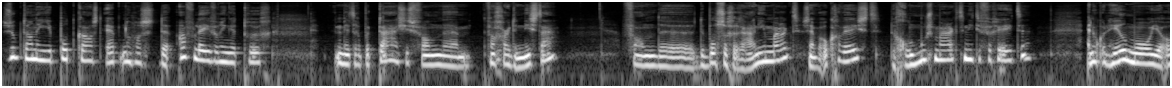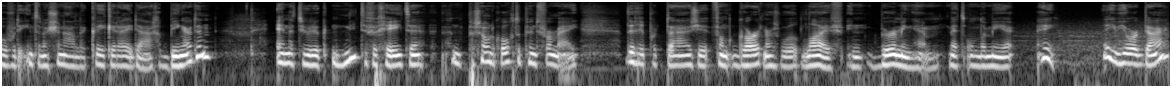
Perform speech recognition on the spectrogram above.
zoek dan in je podcast-app nog eens de afleveringen terug met reportages van, van Gardenista van de, de Bosse Geraniummarkt zijn we ook geweest. De Groenmoesmarkt niet te vergeten. En ook een heel mooie over de internationale kwekerijdagen Bingerden. En natuurlijk niet te vergeten, een persoonlijk hoogtepunt voor mij, de reportage van Gardeners World Live in Birmingham. Met onder meer, hey, hey, wie hoor ik daar?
